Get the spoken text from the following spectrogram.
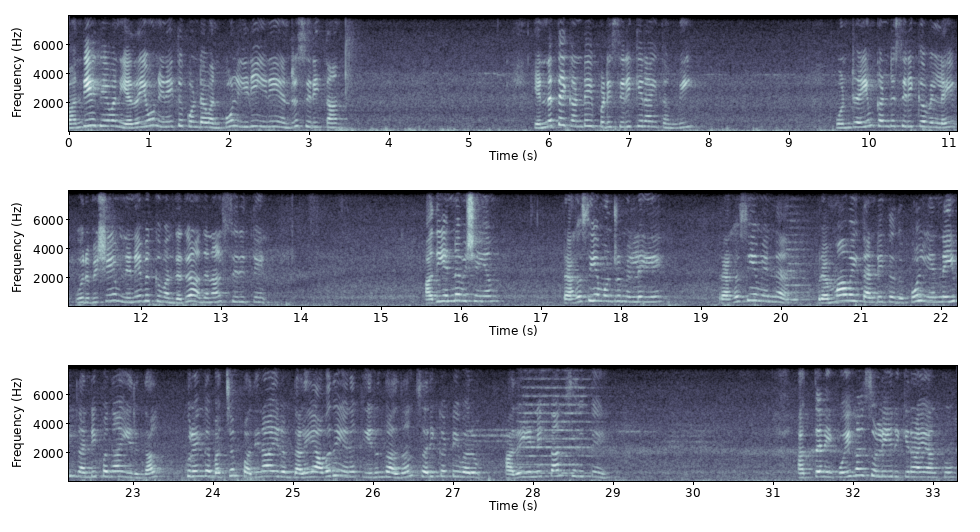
வந்தியத்தேவன் எதையோ நினைத்து கொண்டவன் போல் இடி இடி என்று சிரித்தான். என்னத்தை கண்டு இப்படி சிரிக்கிறாய் தம்பி? ஒன்றையும் கண்டு சிரிக்கவில்லை. ஒரு விஷயம் நினைவுக்கு வந்தது அதனால் சிரித்தேன். அது என்ன விஷயம்? ரகசியம் ஒன்றும் இல்லையே ரகசியம் என்ன? பிரம்மாவை தண்டித்தது போல் என்னையும் தண்டிப்பதாய் இருந்தால் குறைந்தபட்சம் பதினாயிரம் தலையாவது எனக்கு இருந்தால்தான் சரி கட்டி வரும். அதை எண்ணித்தான் சிரித்தேன். அத்தனை பொய்கள் சொல்லியிருக்கிறாயாக்கும்.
